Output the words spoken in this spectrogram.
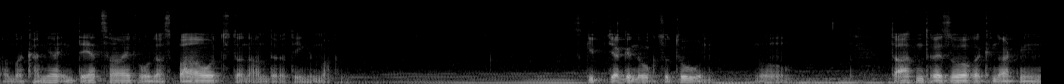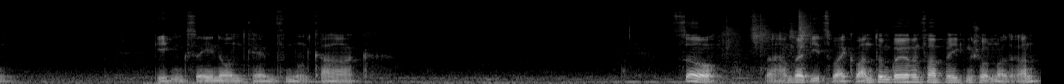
aber man kann ja in der Zeit, wo das baut, dann andere Dinge machen. Es gibt ja genug zu tun. Ja. Datentresore knacken, gegen Xenon kämpfen und Karg so, da haben wir die zwei Quantumröhrenfabriken schon mal dran.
